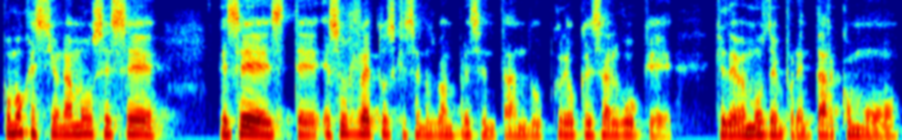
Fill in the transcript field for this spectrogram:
cómo gestionamos ese, ese, este, esos retos que se nos van presentando? Creo que es algo que, que debemos de enfrentar como,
